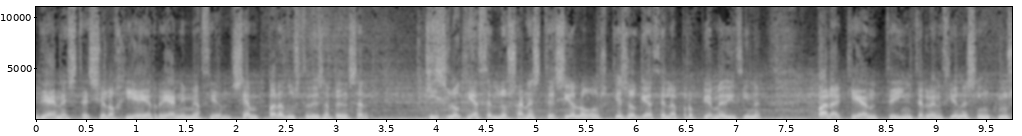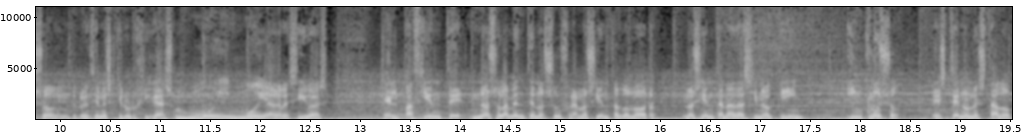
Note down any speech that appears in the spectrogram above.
de Anestesiología y Reanimación. ¿Se han parado ustedes a pensar qué es lo que hacen los anestesiólogos, qué es lo que hace la propia medicina para que ante intervenciones, incluso intervenciones quirúrgicas muy, muy agresivas, el paciente no solamente no sufra, no sienta dolor, no sienta nada, sino que in- incluso esté en un estado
